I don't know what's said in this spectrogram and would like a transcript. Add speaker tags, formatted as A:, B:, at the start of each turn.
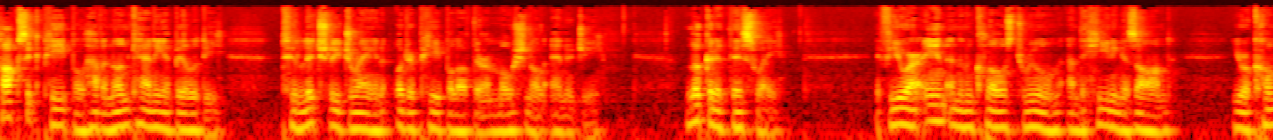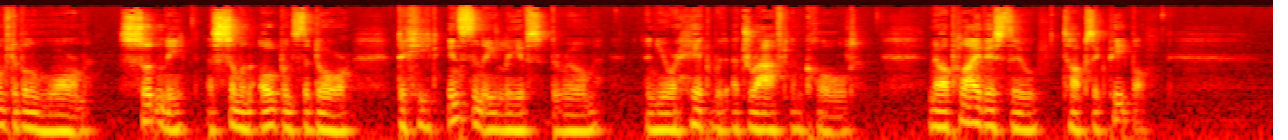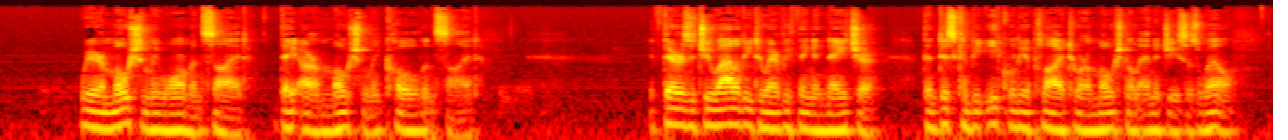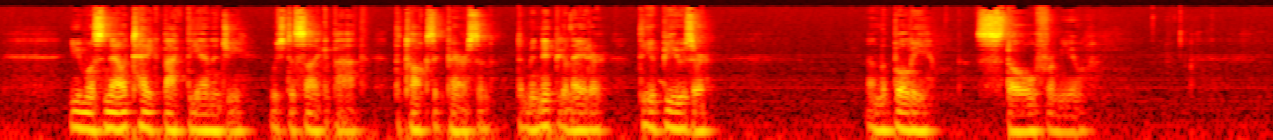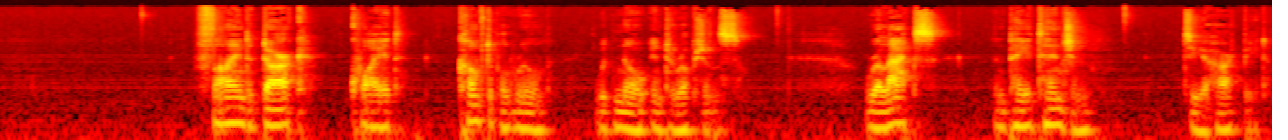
A: Toxic people have an uncanny ability to literally drain other people of their emotional energy. Look at it this way if you are in an enclosed room and the heating is on, you are comfortable and warm. Suddenly, as someone opens the door, the heat instantly leaves the room and you are hit with a draft and cold. Now apply this to toxic people. We are emotionally warm inside, they are emotionally cold inside. If there is a duality to everything in nature, then this can be equally applied to our emotional energies as well. You must now take back the energy which the psychopath, the toxic person, the manipulator, the abuser, and the bully stole from you. Find a dark, quiet, comfortable room with no interruptions. Relax and pay attention to your heartbeat.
